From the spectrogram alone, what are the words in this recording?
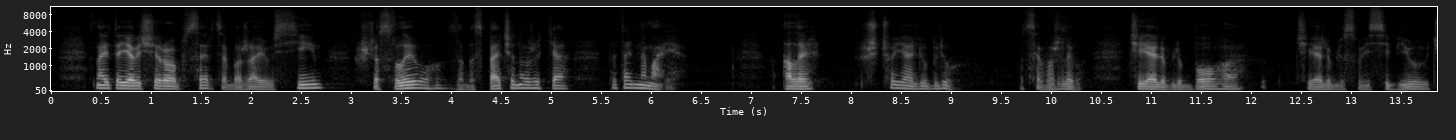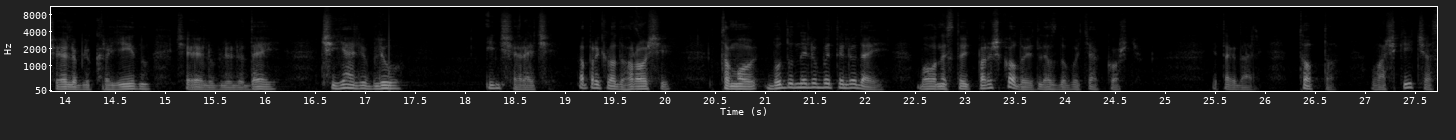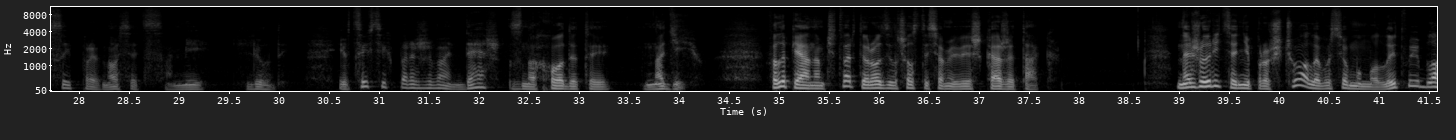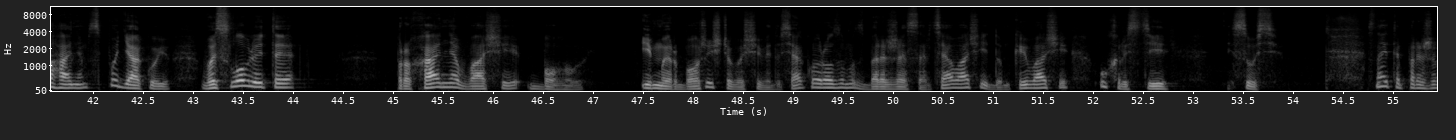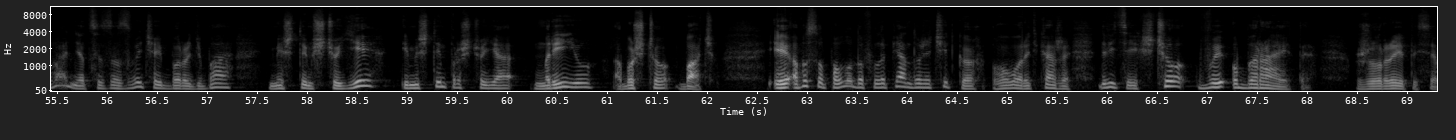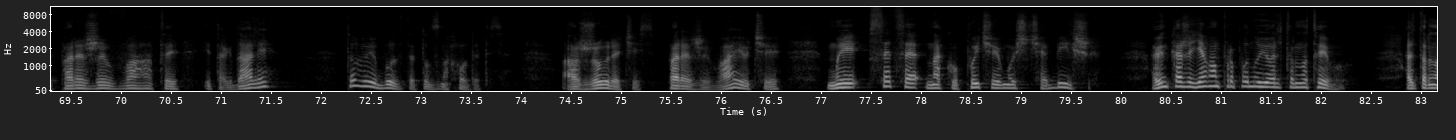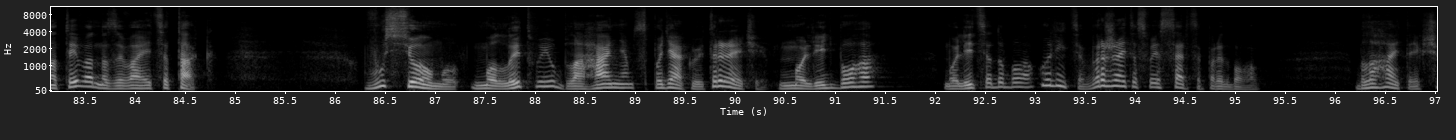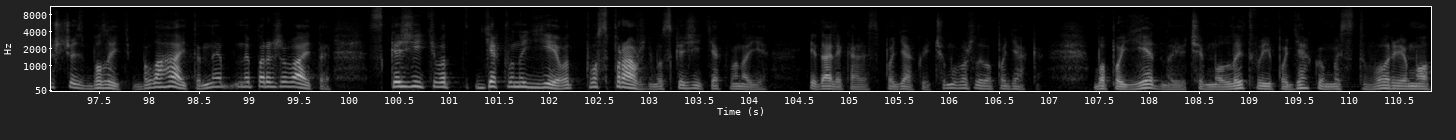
Знаєте, я від щирого серця бажаю всім щасливого, забезпеченого життя. Питань немає. Але що я люблю? Оце важливо. Чи я люблю Бога, чи я люблю свою сім'ю, чи я люблю країну, чи я люблю людей, чи я люблю інші речі, наприклад, гроші. Тому буду не любити людей, бо вони стають перешкодою для здобуття коштів і так далі. Тобто важкі часи приносять самі люди. І в цих всіх переживань де ж знаходити надію? Филип'янам, 4 розділ, 6-7 вірш каже так. Не журіться ні про що, але в усьому молитвою і благанням з подякою висловлюйте прохання ваші Богові. І мир Божий, що вищий від усякого розуму, збереже серця ваші і думки ваші у Христі Ісусі. Знаєте, переживання це зазвичай боротьба між тим, що є, і між тим, про що я мрію або що бачу. І апостол Павло до Филип'ян дуже чітко говорить, каже: дивіться, якщо ви обираєте журитися, переживати і так далі, то ви будете тут знаходитися. А журячись, переживаючи, ми все це накопичуємо ще більше. А він каже: я вам пропоную альтернативу. Альтернатива називається так. В усьому молитвою, благанням, з подякою. Три речі: моліть Бога, моліться до Бога, моліться, виражайте своє серце перед Богом. Благайте, якщо щось болить, благайте, не не переживайте. Скажіть, от як воно є, от по-справжньому скажіть, як воно є. І далі каже, з подякою. Чому важлива подяка? Бо поєднуючи молитву і подяку, ми створюємо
